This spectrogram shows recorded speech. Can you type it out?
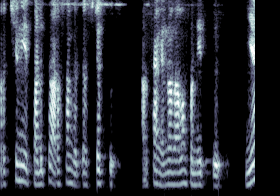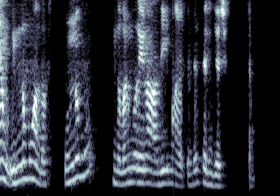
பிரச்சனையை தடுத்து அரசாங்கத்தை ஸ்டெப் அரசாங்கம் என்னென்னலாம் பண்ணிருக்கு ஏன் இன்னமும் அந்த இன்னமும் இந்த வன்முறையெல்லாம் அதிகமா இருக்குன்னு தெரிஞ்சு வச்சுக்கோங்க.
